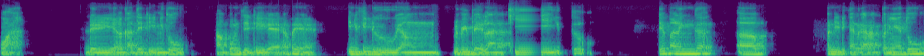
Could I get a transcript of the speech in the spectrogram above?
wah dari LKTD ini tuh aku menjadi kayak apa ya individu yang lebih baik lagi gitu. Ya paling enggak uh, pendidikan karakternya itu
